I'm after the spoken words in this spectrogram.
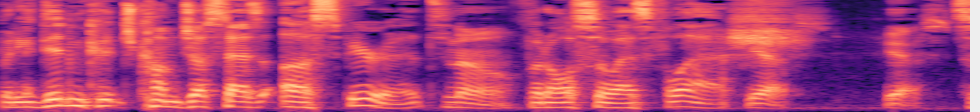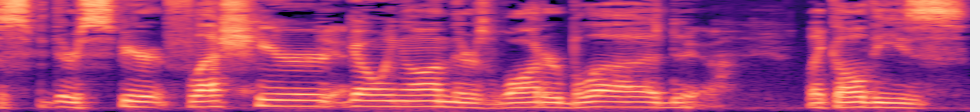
but he didn't come just as a spirit, no. but also as flesh. Yes. Yes. So sp- there's spirit flesh here Yeah. going on. There's water blood. Yeah. Like all these.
